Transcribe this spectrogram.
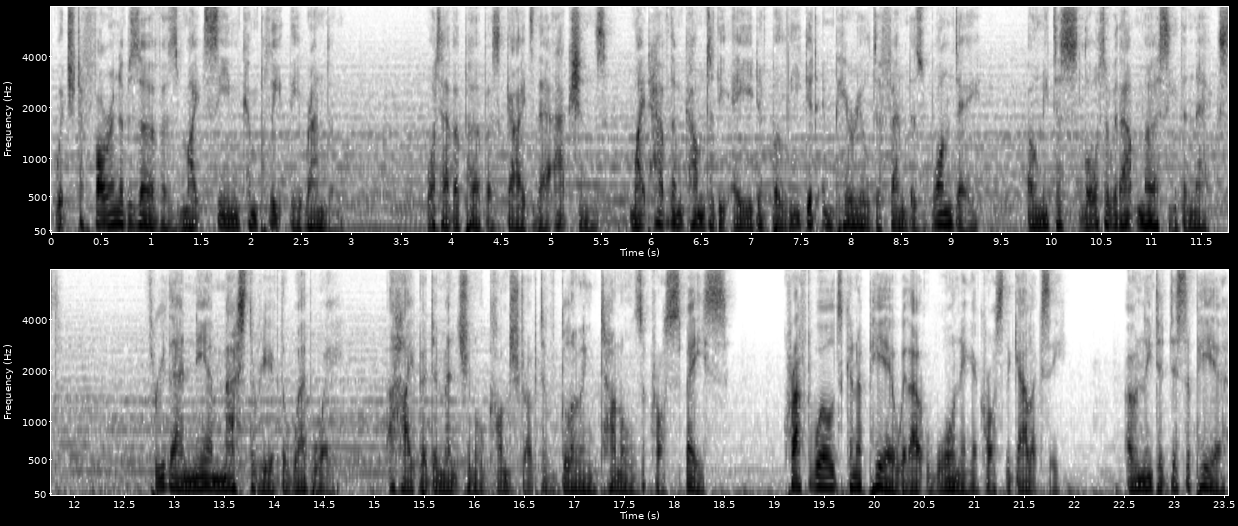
which to foreign observers might seem completely random. whatever purpose guides their actions might have them come to the aid of beleaguered Imperial defenders one day, only to slaughter without mercy the next. Through their near mastery of the webway, a hyperdimensional construct of glowing tunnels across space, craft worlds can appear without warning across the galaxy, only to disappear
